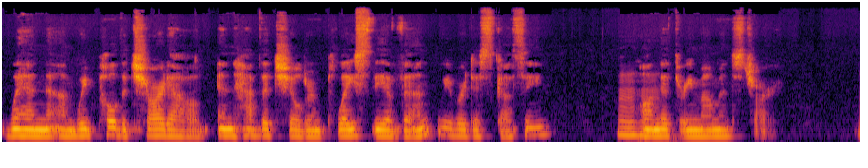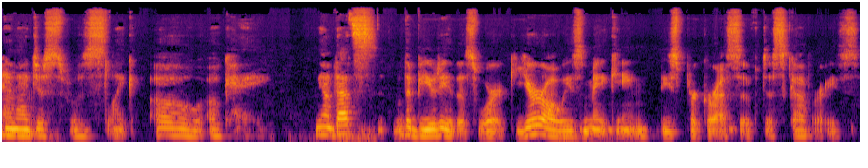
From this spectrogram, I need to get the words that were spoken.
when um, we'd pull the chart out and have the children place the event we were discussing mm-hmm. on the three moments chart. And I just was like, oh, okay. You know, that's the beauty of this work. You're always making these progressive discoveries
